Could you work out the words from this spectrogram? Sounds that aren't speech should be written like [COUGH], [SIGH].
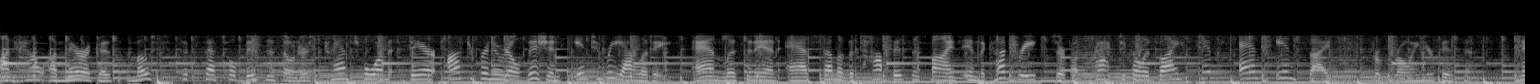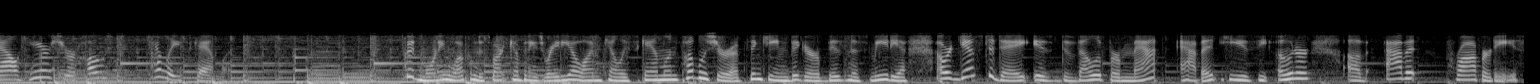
on how America's most successful business owners transform their entrepreneurial vision into reality. And listen in as some of the top business minds in the country serve up practical advice, tips, and insights for growing your business. Now, here's your host, Kelly Scanlon. Good morning. Welcome to Smart Companies Radio. I'm Kelly Scanlon, publisher of Thinking Bigger Business Media. Our guest today is developer Matt Abbott. He is the owner of Abbott Properties.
